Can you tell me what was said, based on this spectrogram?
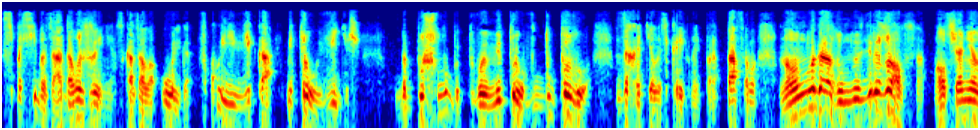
Спасибо за одолжение, сказала Ольга. В кои века метро увидишь. «Да пошло бы твое метро в дупло!» — захотелось крикнуть Протасову, но он благоразумно сдержался. Молчание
